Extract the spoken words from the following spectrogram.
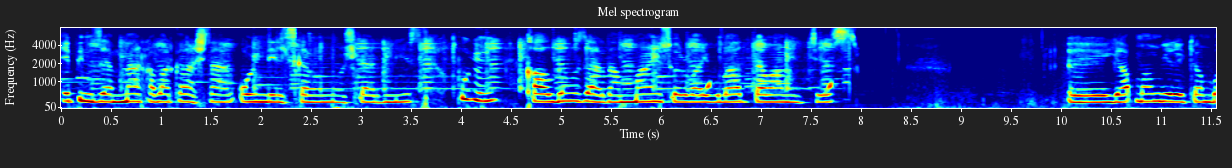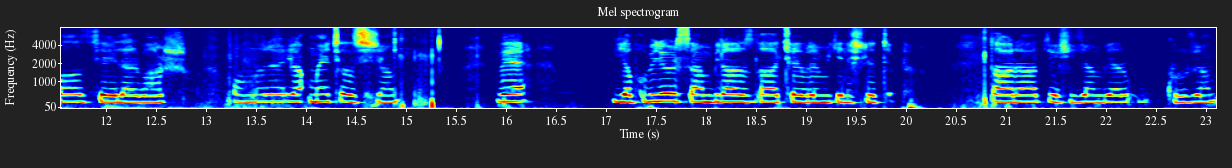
Hepinize merhaba arkadaşlar. Oyun Delisi kanalına hoş geldiniz. Bugün kaldığımız yerden Mine Survival'a devam edeceğiz. Ee, yapmam gereken bazı şeyler var. Onları yapmaya çalışacağım. Ve yapabilirsem biraz daha çevremi genişletip daha rahat yaşayacağım bir yer kuracağım.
